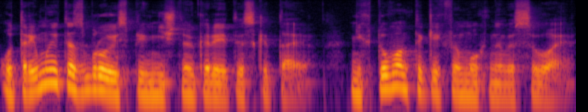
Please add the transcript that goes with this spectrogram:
отримуєте зброю з Північної Кореї та з Китаю. Ніхто вам таких вимог не висуває.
